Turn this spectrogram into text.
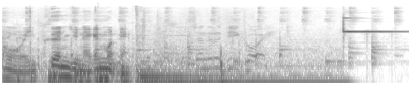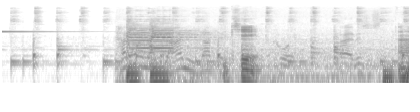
โอ้ยเพื่อนอยู่ไหนกันหมดเนี่ย โอเคอ่า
